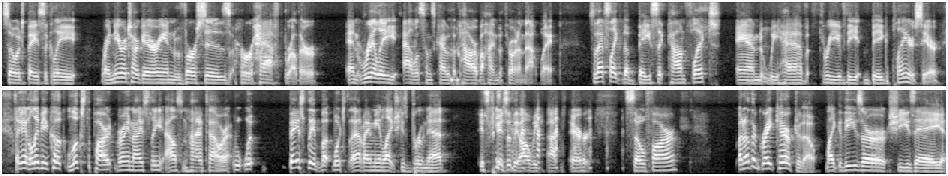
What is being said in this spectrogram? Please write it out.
So it's basically Rhaenyra Targaryen versus her half brother, and really Alicent's kind of the power behind the throne in that way. So that's like the basic conflict, and mm-hmm. we have three of the big players here. Again, Olivia Cooke looks the part very nicely. Alicent Hightower, w- w- basically, but what that I mean, like she's brunette. It's basically all we got there so far. Another great character though. Like these are, she's a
